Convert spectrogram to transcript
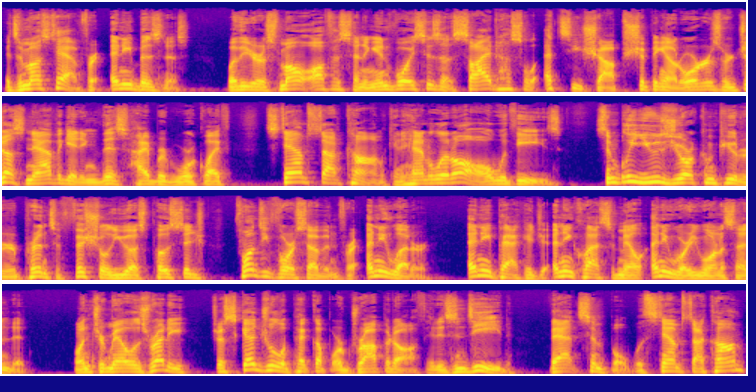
It's a must have for any business. Whether you're a small office sending invoices, a side hustle Etsy shop shipping out orders, or just navigating this hybrid work life, Stamps.com can handle it all with ease. Simply use your computer to print official U.S. postage 24 7 for any letter, any package, any class of mail, anywhere you want to send it. Once your mail is ready, just schedule a pickup or drop it off. It is indeed that simple. With stamps.com,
